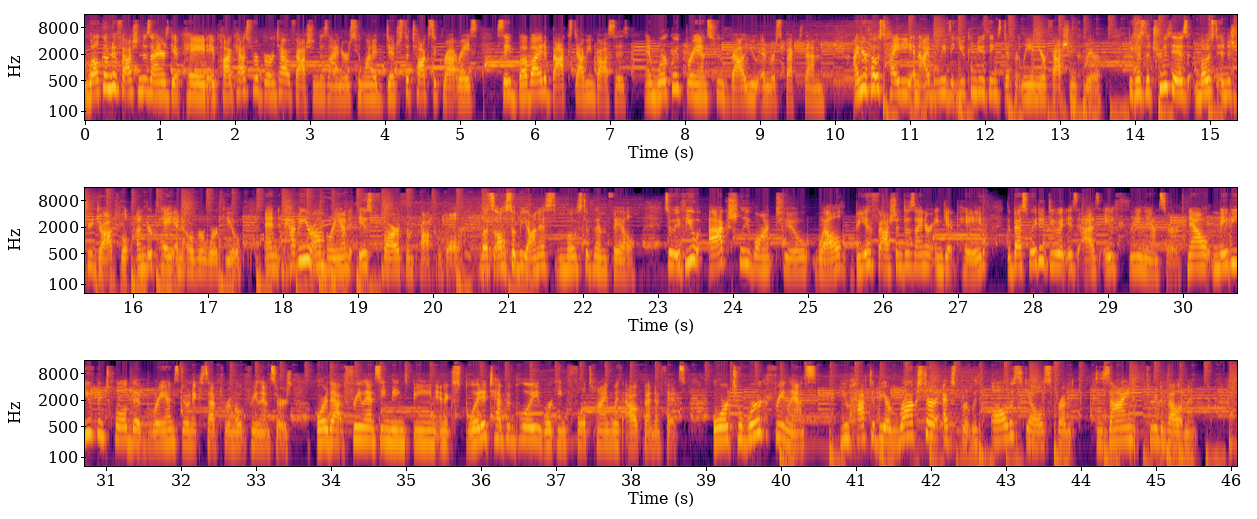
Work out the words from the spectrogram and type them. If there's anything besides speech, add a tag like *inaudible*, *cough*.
Welcome to Fashion Designers Get Paid, a podcast for burnt out fashion designers who want to ditch the toxic rat race, say bye bye to backstabbing bosses, and work with brands who value and respect them. I'm your host, Heidi, and I believe that you can do things differently in your fashion career. Because the truth is, most industry jobs will underpay and overwork you, and having your own brand is far from profitable. Let's also be honest, most of them fail. So if you actually want to, well, be a fashion designer and get paid, the best way to do it is as a freelancer. Now, maybe you've been told that brands don't accept remote freelancers or that freelancing means being an exploited temp employee working full time without benefits. Or to work freelance, you have to be a rock star expert with all the skills from design through development.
